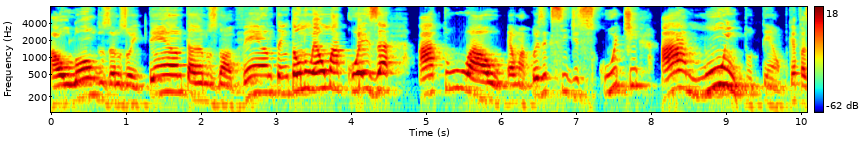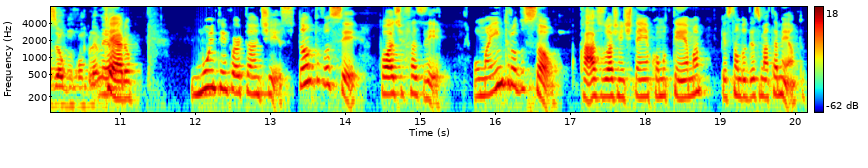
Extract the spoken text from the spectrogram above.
ao longo dos anos 80, anos 90. Então, não é uma coisa atual, é uma coisa que se discute há muito tempo. Quer fazer algum complemento? Quero. Muito importante isso. Tanto você pode fazer uma introdução, caso a gente tenha como tema questão do desmatamento,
